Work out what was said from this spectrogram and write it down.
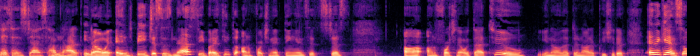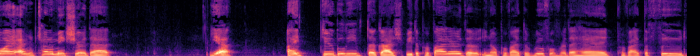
this is just I'm not, you know, and be just as nasty. But I think the unfortunate thing is it's just uh, unfortunate with that too, you know, that they're not appreciative. And again, so I, I'm trying to make sure that, yeah, I do believe the guy should be the provider, the, you know, provide the roof over the head, provide the food,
